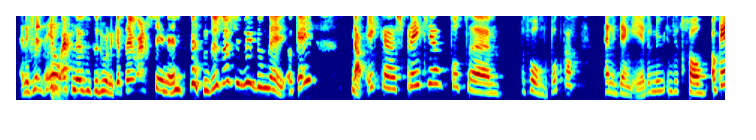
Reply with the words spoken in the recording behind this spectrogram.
En ik vind het heel erg leuk om te doen. Ik heb er heel erg zin in. dus alsjeblieft, doe mee, oké? Nou, ik uh, spreek je tot uh, de volgende podcast. En ik denk eerder nu in dit geval. Oké?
